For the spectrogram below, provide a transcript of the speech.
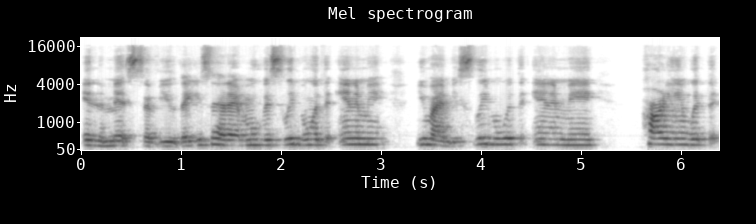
in the midst of you. They used to have that movie, Sleeping with the Enemy. You might be sleeping with the enemy partying with the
